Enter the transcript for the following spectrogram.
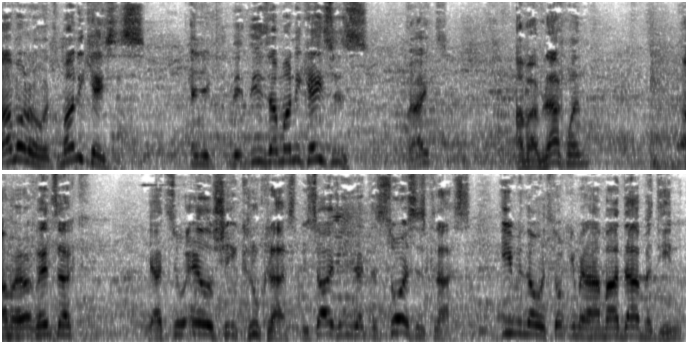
Mamono, oh, it's money cases, and you, th- these are money cases, right? Amar Nachman, Amar Yitzchak, Yatsu El Sheikru Knas. Besides that the source is Knas, even though it's talking about Hamada Badin,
